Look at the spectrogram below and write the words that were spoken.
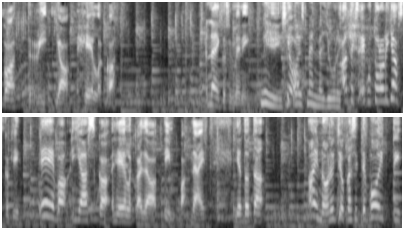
Katri ja Helka. Näinkö se meni? Niin, se Joo. taisi mennä juurikin. Anteeksi, ei kun tuolla oli Jaskakin. Eeva, Jaska, Helka ja Timppa, näin. Ja tota, ainoa nyt, joka sitten voitti,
